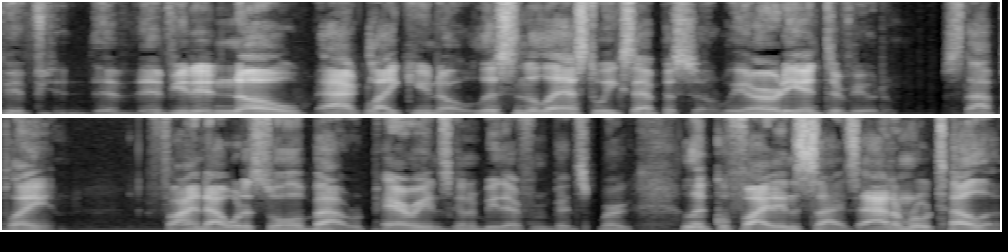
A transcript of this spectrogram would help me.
If, if, if you didn't know, act like you know. Listen to last week's episode. We already interviewed him. Stop playing. Find out what it's all about. Riparian's going to be there from Pittsburgh. Liquefied Insights. Adam Rotella.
